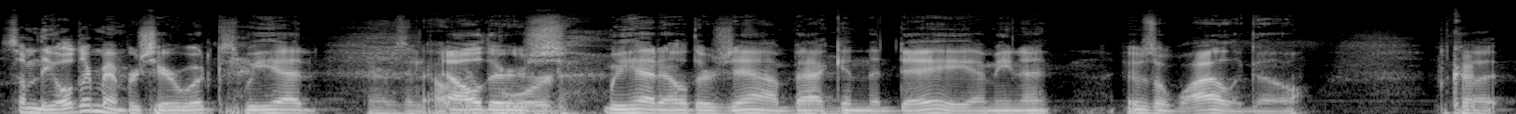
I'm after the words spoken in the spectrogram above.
Some of the older members here would because we had an elder elders. board. We had elders, yeah, back mm-hmm. in the day. I mean, it, it was a while ago, Okay. but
